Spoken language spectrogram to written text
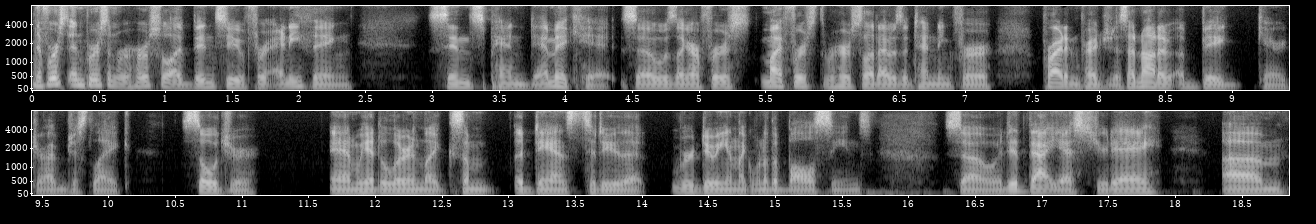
the first in-person rehearsal I've been to for anything since pandemic hit. So it was like our first my first rehearsal that I was attending for Pride and Prejudice. I'm not a, a big character. I'm just like soldier. And we had to learn like some a dance to do that we're doing in like one of the ball scenes. So I did that yesterday. Um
